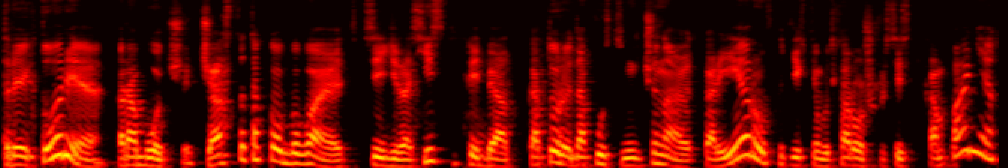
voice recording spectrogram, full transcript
траектория рабочая. Часто такое бывает среди российских ребят, которые, допустим, начинают карьеру в каких-нибудь хороших российских компаниях,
